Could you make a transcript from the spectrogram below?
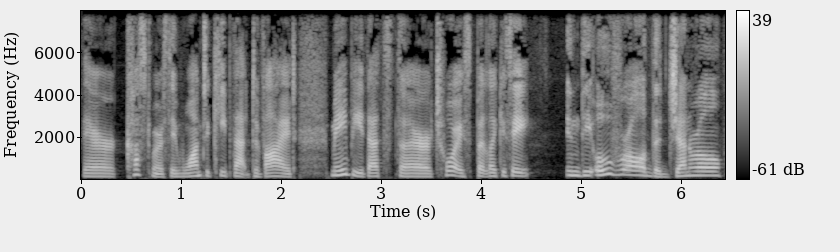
their customers. They want to keep that divide. Maybe that's their choice, but like you say. In the overall, the general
